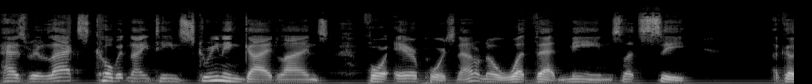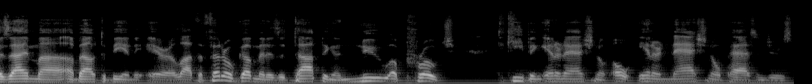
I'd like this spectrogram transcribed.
has relaxed COVID 19 screening guidelines for airports. Now, I don't know what that means. Let's see. Because I'm uh, about to be in the air a lot. The federal government is adopting a new approach to keeping international, oh, international passengers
